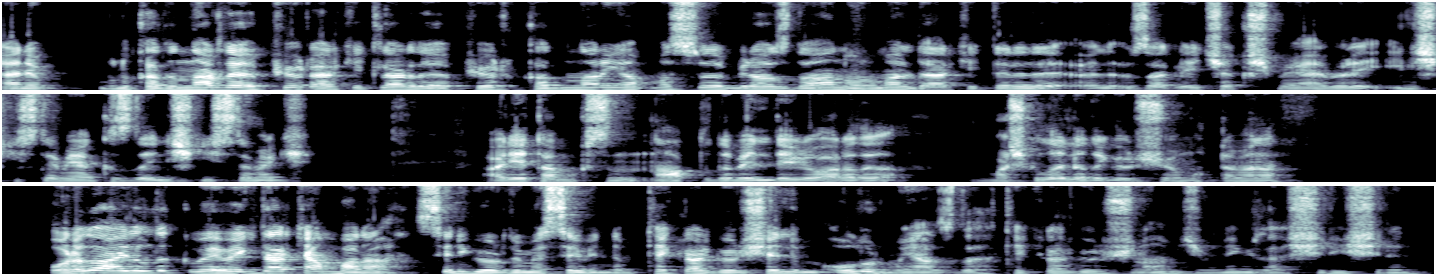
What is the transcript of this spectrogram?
Yani bunu kadınlar da yapıyor, erkekler de yapıyor. Kadınların yapması biraz daha normaldi. Erkeklere de özellikle hiç yakışmıyor yani böyle ilişki istemeyen kızla ilişki istemek. Ayrıca bu kızın ne yaptığı da belli değil o arada. Başkalarıyla da görüşüyor muhtemelen. Orada ayrıldık ve eve giderken bana seni gördüğüme sevindim. Tekrar görüşelim olur mu yazdı. Tekrar görüşün abicim ne güzel şirin şirin.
